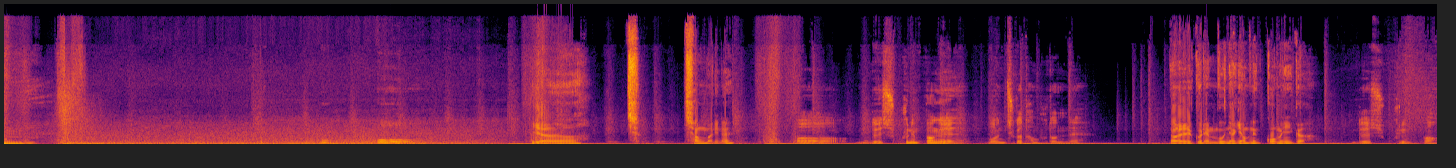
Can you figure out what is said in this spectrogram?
음, 정말이네. 어, 내 슈크림빵에 먼지가 다 묻었네. 얼굴에 문양이 없는 꼬맹이가 내 슈크림빵.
